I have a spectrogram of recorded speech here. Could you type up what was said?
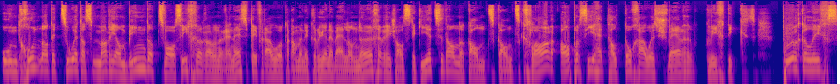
Und kommt noch dazu, dass Marianne Binder zwar sicher an einer SP-Frau oder an einem grünen Wähler näher ist als der Gietze dann, ganz, ganz klar, aber sie hat halt doch auch ein schwergewichtiges bürgerliches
